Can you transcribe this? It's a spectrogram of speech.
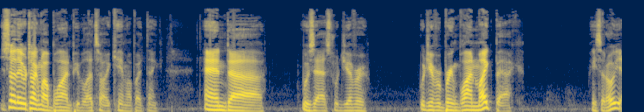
so they were talking about blind people. That's how I came up, I think. And uh, was asked, "Would you ever, would you ever bring blind Mike back?" He said, "Oh yeah."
